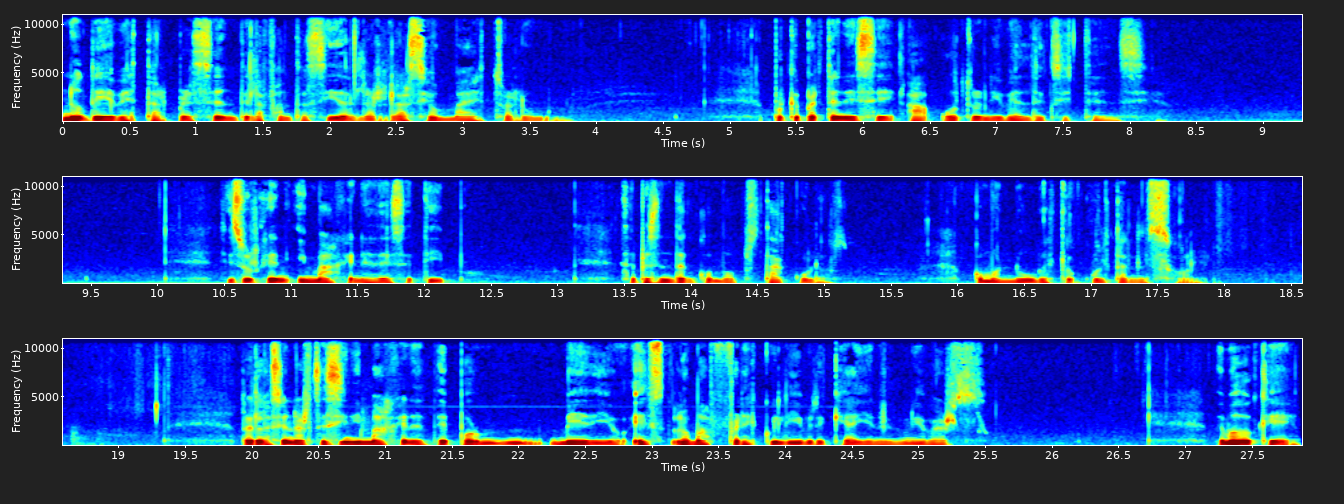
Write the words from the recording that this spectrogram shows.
no debe estar presente la fantasía de la relación maestro-alumno, porque pertenece a otro nivel de existencia. Si surgen imágenes de ese tipo, se presentan como obstáculos, como nubes que ocultan el sol. Relacionarse sin imágenes de por medio es lo más fresco y libre que hay en el universo. De modo que,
